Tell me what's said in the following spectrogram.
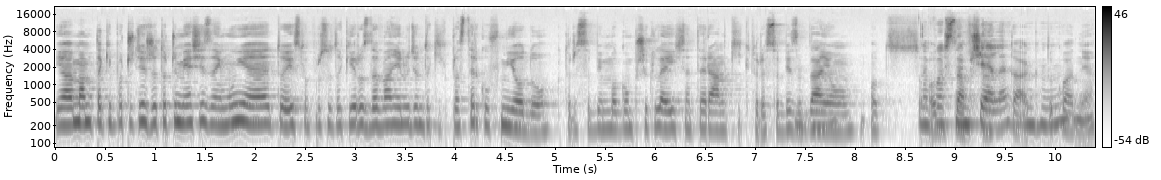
ja mam takie poczucie, że to, czym ja się zajmuję, to jest po prostu takie rozdawanie ludziom takich plasterków miodu, które sobie mogą przykleić na te ranki, które sobie zadają od, Na od zawsze. ciele. Tak, Mhm. dokładnie.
